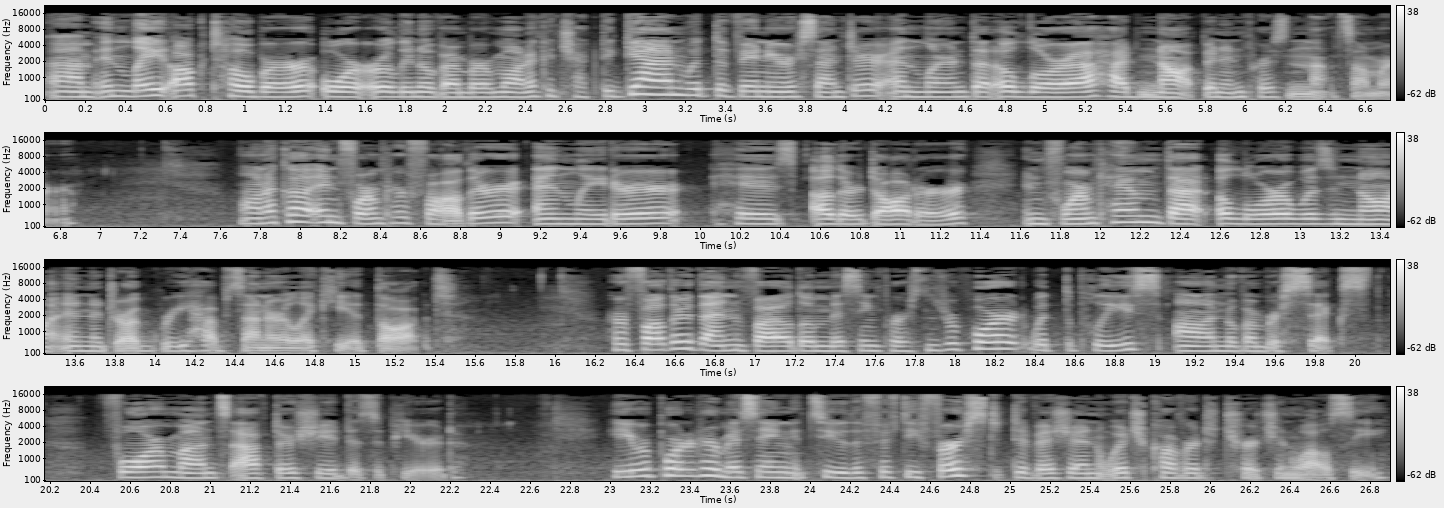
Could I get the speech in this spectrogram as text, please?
um, in late October or early November, Monica checked again with the Vanier Center and learned that Alora had not been in prison that summer. Monica informed her father and later his other daughter informed him that Alora was not in a drug rehab center like he had thought. Her father then filed a missing persons report with the police on November 6th, four months after she had disappeared. He reported her missing to the 51st Division, which covered Church and Wellesley.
